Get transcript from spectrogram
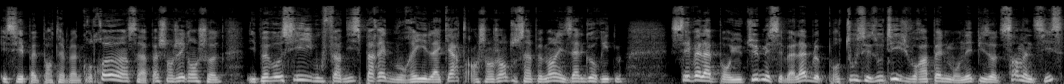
essayez pas de porter plainte contre eux, hein, ça va pas changer grand chose. Ils peuvent aussi vous faire disparaître, vous rayer la carte en changeant tout simplement les algorithmes. C'est valable pour YouTube, mais c'est valable pour tous ces outils. Je vous rappelle mon épisode 126,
